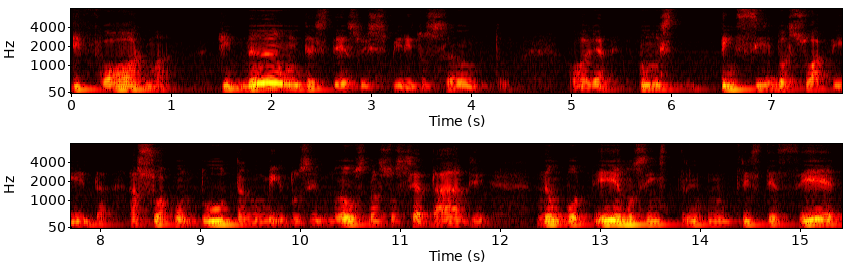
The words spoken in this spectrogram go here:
de forma que não entristeça o Espírito Santo. Olha, como tem sido a sua vida, a sua conduta no meio dos irmãos, na sociedade. Não podemos entristecer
